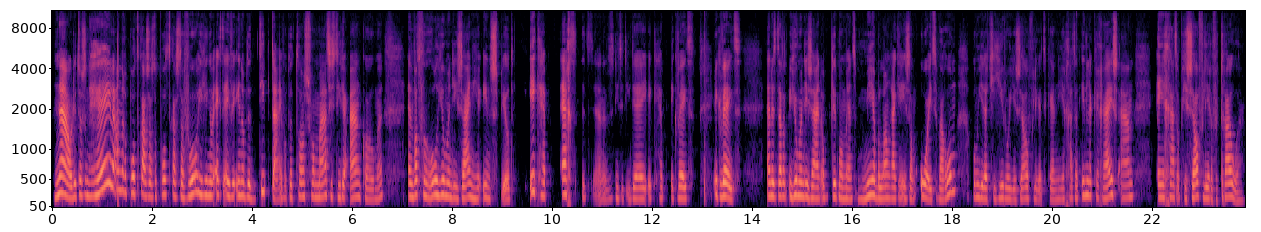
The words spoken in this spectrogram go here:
Nou, dit was een hele andere podcast als de podcast daarvoor. Hier gingen we echt even in op de deep op de transformaties die er aankomen. En wat voor rol human design hierin speelt. Ik heb echt, het, dat is niet het idee, ik, heb, ik weet, ik weet. En is dat het human design op dit moment meer belangrijker is dan ooit. Waarom? Omdat je hierdoor jezelf leert kennen. Je gaat een innerlijke reis aan en je gaat op jezelf leren vertrouwen.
